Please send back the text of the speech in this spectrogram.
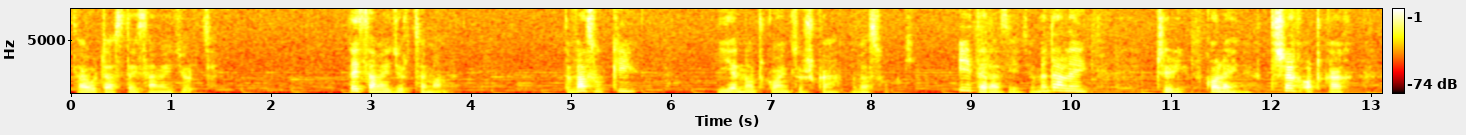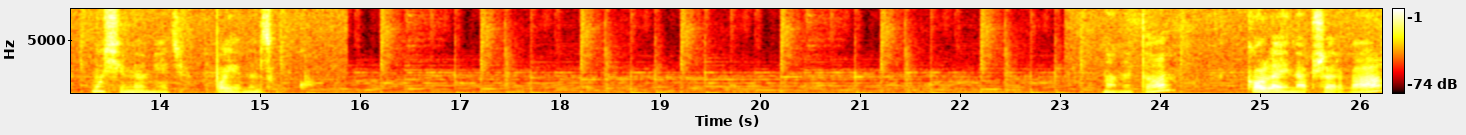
cały czas w tej samej dziurce. W tej samej dziurce mamy dwa słupki, jedno oczko łańcuszka, dwa słupki. I teraz jedziemy dalej, czyli w kolejnych trzech oczkach musimy mieć po jednym słupku. Mamy to. Kolejna przerwa,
